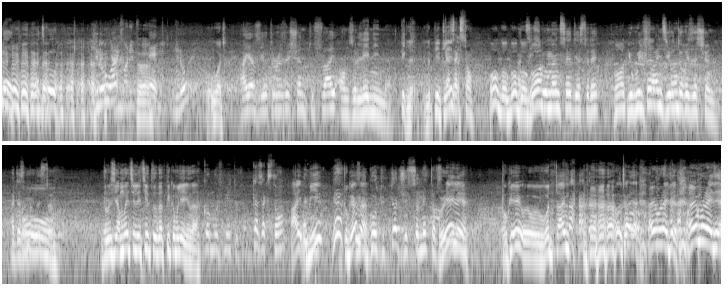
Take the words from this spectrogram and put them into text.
Hey, let's go. You know what? hey, you know, Вот. I have the authorization to fly on the Lenin peak, Л- Л- Пик Лейн. Kazakhstan. Ого, го, го, And this го. woman said yesterday, Вот you will find the это. authorization. I doesn't О. understand. Друзья, Мэтью летит над пиком Ленина. Come with me to Kazakhstan. I- and me? we- yeah. Together? We will go to touch the summit of the Really? Lenin. Okay, uh, what time? I'm ready. I'm ready.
